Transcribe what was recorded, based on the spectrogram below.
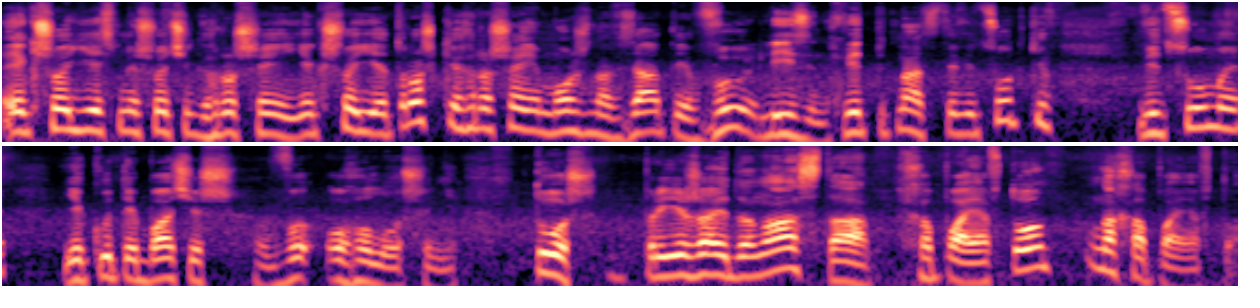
якщо є мішочок грошей. Якщо є трошки грошей, можна взяти в лізинг від 15% від суми, яку ти бачиш в оголошенні. Тож, приїжджай до нас та хапай авто на хапай авто.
